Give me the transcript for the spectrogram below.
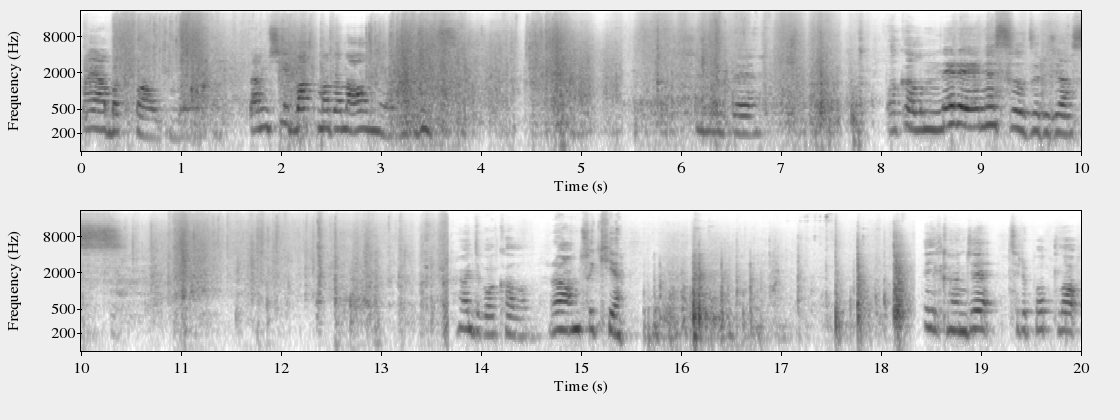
Bayağı bakıp aldım. Ben bir şey bakmadan almıyorum. Şimdi bakalım nereye ne sığdıracağız. Hadi bakalım. Round 2. İlk önce tripodla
